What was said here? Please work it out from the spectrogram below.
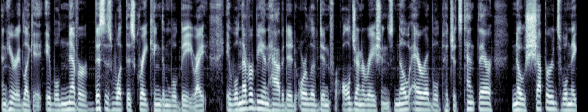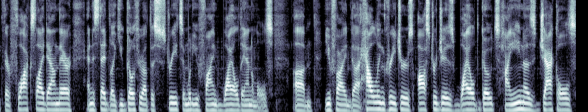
and here like it, it will never this is what this great kingdom will be right? It will never be inhabited or lived in for all generations. No arab will pitch its tent there. No shepherds will make their flocks lie down there. And instead like you go throughout the streets and what do you find? Wild animals um, you find uh, howling creatures ostriches wild goats hyenas jackals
